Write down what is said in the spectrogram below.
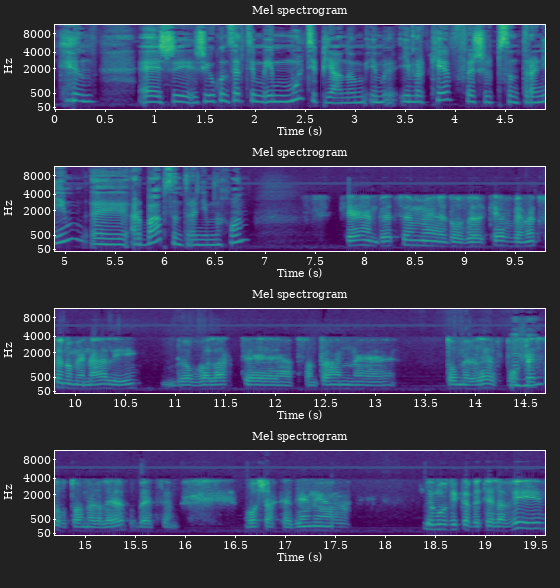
כן, ש, שיהיו קונצרטים עם מולטי פיאנו, עם, עם הרכב של פסנתרנים, ארבעה פסנתרנים, נכון? כן, בעצם זה הרכב באמת פנומנלי, בהובלת הפסנתרן תומר לב, פרופסור mm-hmm. תומר לב, בעצם ראש האקדמיה למוזיקה בתל אביב,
